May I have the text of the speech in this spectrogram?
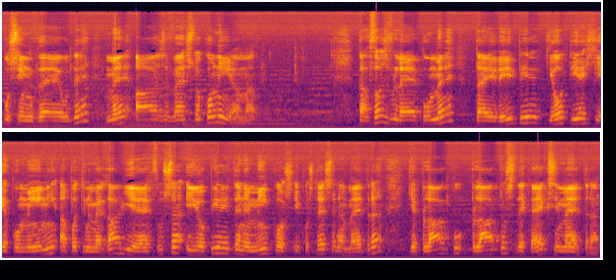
που συνδέονται με ασβεστοκονίαμα καθώς βλέπουμε τα ερήπια και ό,τι έχει απομείνει από την μεγάλη αίθουσα η οποία ήταν μήκος 24 μέτρα και πλάκου, πλάτος 16 μέτρα.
